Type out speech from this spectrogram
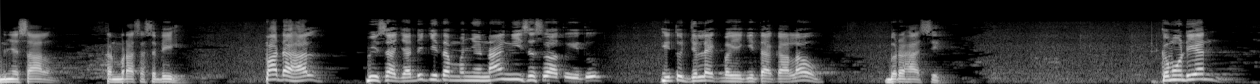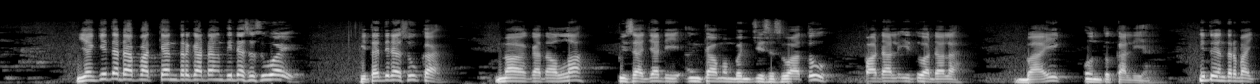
menyesal, akan merasa sedih. Padahal bisa jadi kita menyenangi sesuatu itu itu jelek bagi kita kalau berhasil. Kemudian yang kita dapatkan terkadang tidak sesuai. Kita tidak suka. Maka kata Allah, bisa jadi engkau membenci sesuatu padahal itu adalah baik untuk kalian. Itu yang terbaik.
